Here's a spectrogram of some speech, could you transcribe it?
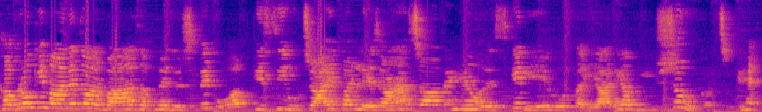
खबरों की माने तो अरबाज अपने रिश्ते को अब किसी ऊंचाई पर ले जाना चाहते हैं और इसके लिए वो तैयारियाँ भी शुरू कर चुके हैं।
